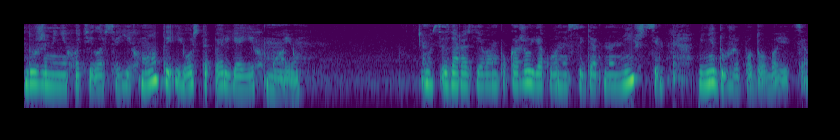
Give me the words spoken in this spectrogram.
дуже мені хотілося їх мати, і ось тепер я їх маю. Ось зараз я вам покажу, як вони сидять на ніжці. Мені дуже подобається.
